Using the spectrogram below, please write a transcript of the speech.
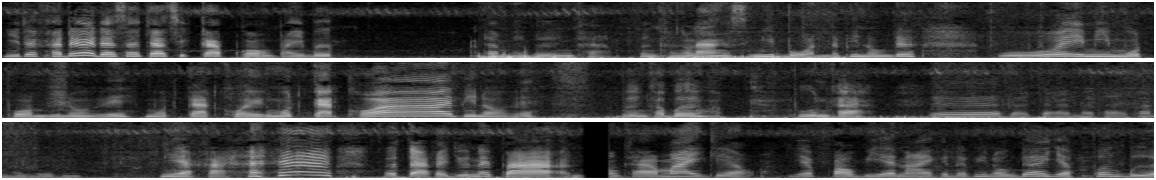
นี่เด้อค่ะเด้อเดี๋ยวสาจาสิกลับกล้องไปเบิ้ง ทำให้เบิ้งค่ะ เบิ้งข้างล่างสิมีบ่อนนะพี่น้องเด้อโอ้ยมีหมดพร้อมพี่น้องเอ้ยหมดกัดข่อยหมดกัดข่อยพี่น้องเอ้ยเบิ้งค่ะเบิ้งพูนค่ะ เออสาจามาไทยทำให้เบิ้งเนี่ยค่ะสาจาก็อยู่ในป่าน้องค้าไม้แก้วอย่าเฝ้าเบียร์นายกันเด้อพี่น้องเด้ออย่าเพิ่งเบื่อ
